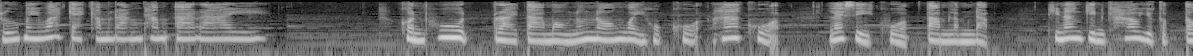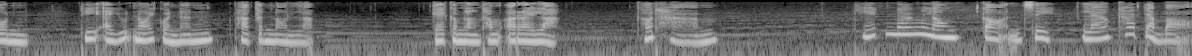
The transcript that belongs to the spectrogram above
รู้ไหมว่าแกกำลังทำอะไร คนพูดรายตามองน้องๆวัยหกขวบห้าขวบ และสี่ขวบตามลำดับที่นั่งกินข้าวอยู่กับตน ที่อายุน้อยกว่านั้น พากันนอนหลับ แกกำลังทำอะไรล่ะ เขาถาม ทิดนั่งลงก่อนสิ แล้วข้าจะบอก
